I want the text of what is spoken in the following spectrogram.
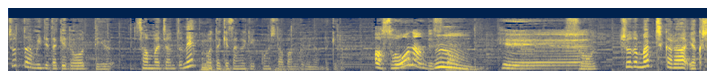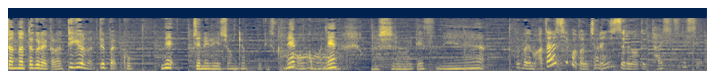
ちょっとは見てたけどっていうさんまちゃんとねうん。大竹さんが結婚した番組なんだけど。あそうなんですか、うん。へえそう。ちょうどマッチから役者になったぐらいかなっていうようなやっぱりこうねジェネレーションギャップですかね。はあ。ここもね面白いですねやっぱでも新しいことにチャレンジするのって大切ですよね。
